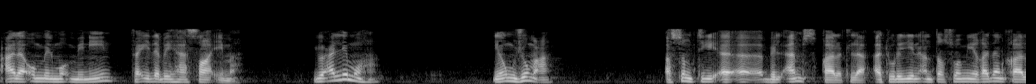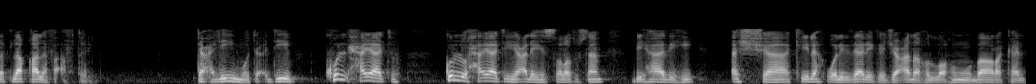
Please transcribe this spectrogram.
على أم المؤمنين فإذا بها صائمة. يعلمها. يوم جمعة. أصمت بالأمس؟ قالت لا. أتريدين أن تصومي غدا؟ قالت لا. قال فأفطري. تعليم وتأديب. كل حياته كل حياته عليه الصلاة والسلام بهذه الشاكلة. ولذلك جعله الله مباركا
